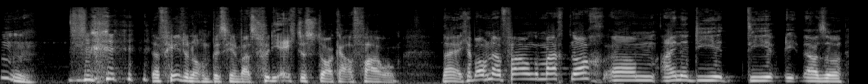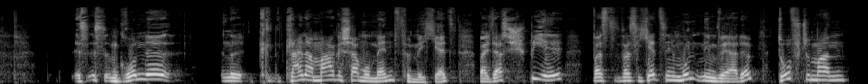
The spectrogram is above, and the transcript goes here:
hm, da fehlte noch ein bisschen was für die echte Stalker-Erfahrung. Naja, ich habe auch eine Erfahrung gemacht noch. Ähm, eine, die, die, also es ist im Grunde ein kleiner magischer Moment für mich jetzt, weil das Spiel, was, was ich jetzt in den Mund nehmen werde, durfte man,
